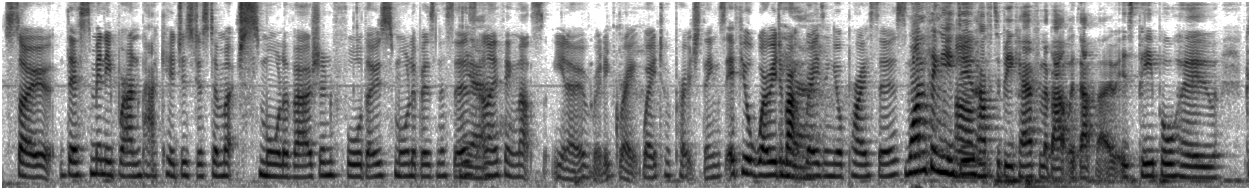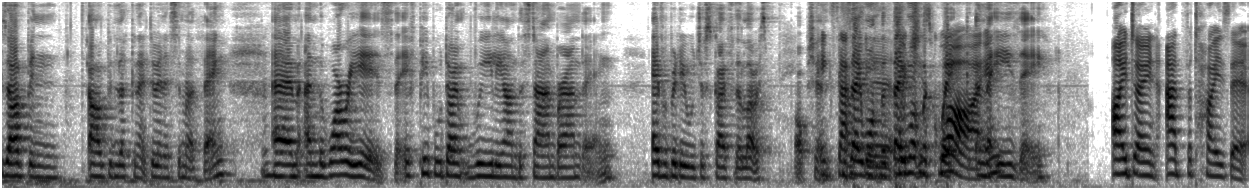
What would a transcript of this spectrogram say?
So this mini brand package is just a much smaller version for those smaller businesses, and I think that's you know a really great way to approach things. If you're worried about raising your prices, One thing you do Um, have to be careful about with that though is people who because I've been I've been looking at doing a similar thing, Mm-hmm. um, and the worry is that if people don't really understand branding, everybody will just go for the lowest option because they want the they Which want the quick and the easy. I don't advertise it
